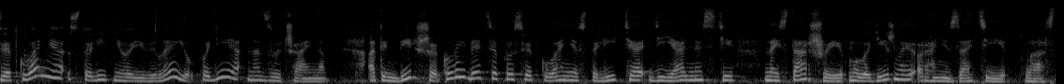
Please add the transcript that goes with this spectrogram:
Святкування столітнього ювілею подія надзвичайна. А тим більше, коли йдеться про святкування століття діяльності найстаршої молодіжної організації Пласт.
